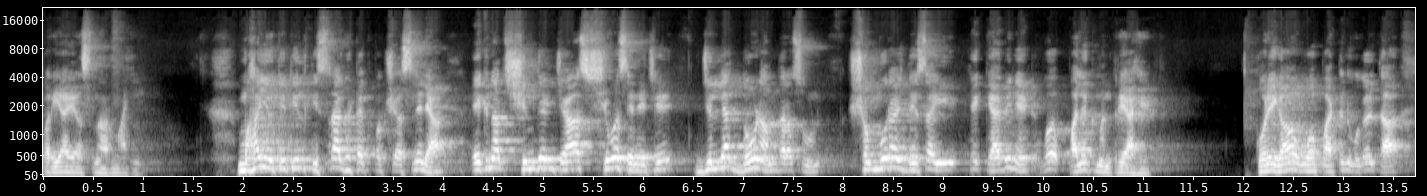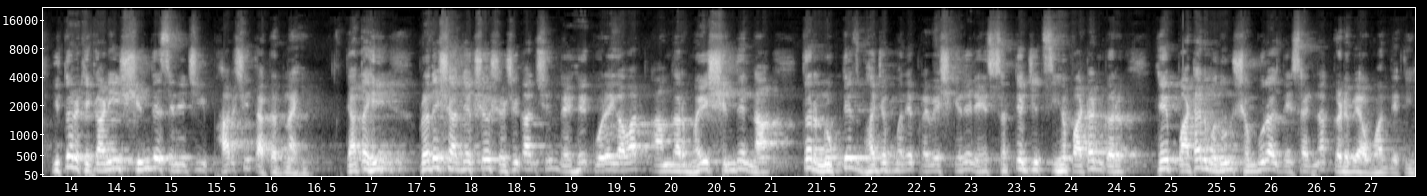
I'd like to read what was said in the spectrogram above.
पर्याय असणार नाही. महायुतीतील तिसरा घटक पक्ष असलेल्या एकनाथ शिंदेच्या शिवसेनेचे जिल्ह्यात दोन आमदार असून शंभूराज देसाई हे कॅबिनेट व पालकमंत्री आहेत. कोरेगाव व पाटण वगळता इतर ठिकाणी शिंदे सेनेची फारशी ताकद नाही. त्यातही प्रदेशाध्यक्ष शशिकांत शिंदे हे कोरेगावात आमदार महेश शिंदेंना तर नुकतेच भाजपमध्ये प्रवेश केलेले सत्यजित सिंह पाटणकर हे पाटणमधून शंभूराज देसाईंना कडवे आव्हान देतील.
